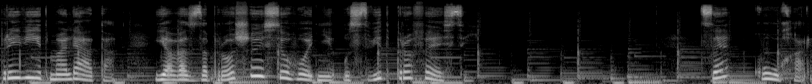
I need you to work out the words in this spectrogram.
Привіт, малята! Я вас запрошую сьогодні у світ професій. Це кухар.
